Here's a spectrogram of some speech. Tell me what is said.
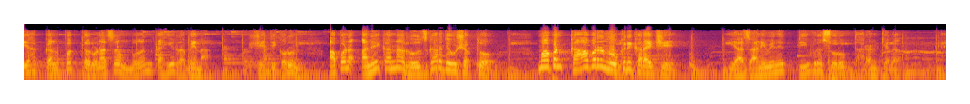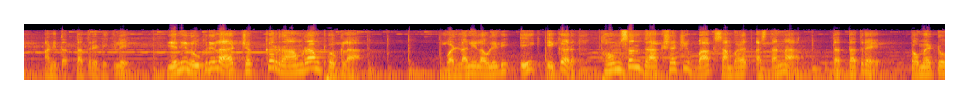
या कल्पक तरुणाचं मन काही रमेना. शेती करून आपण अनेकांना रोजगार देऊ शकतो. मग आपण का बरं नोकरी करायची? या जाणीवेने तीव्र स्वरूप धारण केलं. आणि दत्तात्रय ढिकले. यांनी नोकरीला चक्क रामराम ठोकला. वडिलांनी लावलेली एक एकर थॉम्सन द्राक्षाची बाग सांभाळत असताना दत्तात्रय टोमॅटो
